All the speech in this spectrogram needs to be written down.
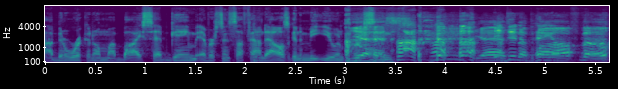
I've been working on my bicep game ever since I found out I was going to meet you in person. yes, it didn't pay off though.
